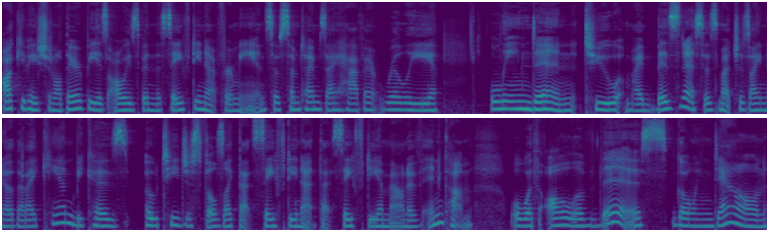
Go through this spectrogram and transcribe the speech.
occupational therapy has always been the safety net for me. And so sometimes I haven't really leaned in to my business as much as I know that I can because OT just feels like that safety net, that safety amount of income. Well, with all of this going down,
